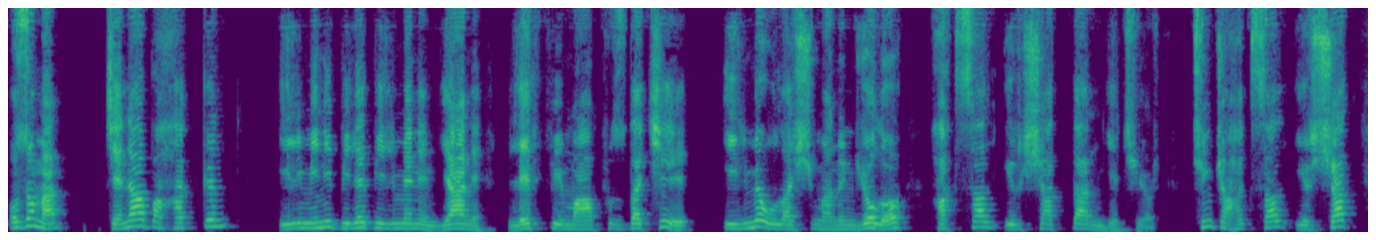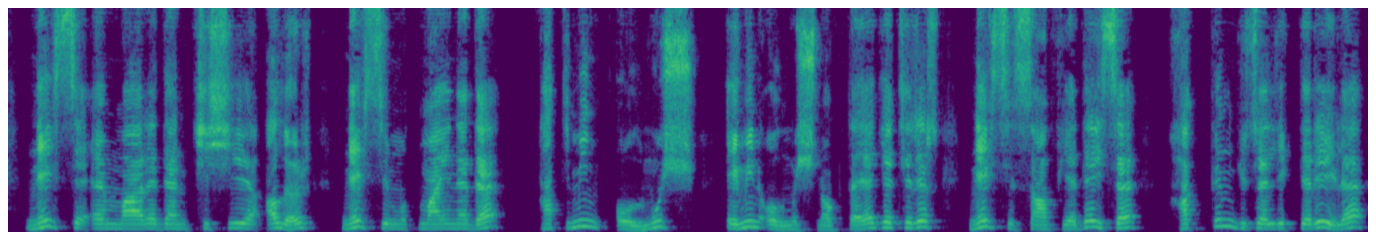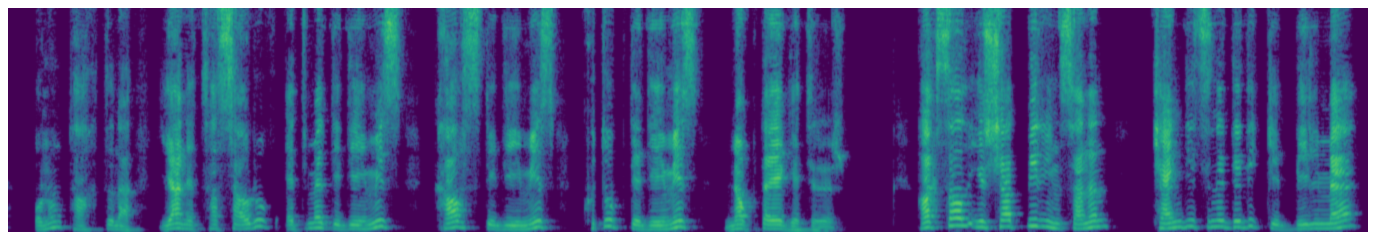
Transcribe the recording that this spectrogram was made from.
O zaman Cenab-ı Hakk'ın ilmini bilebilmenin yani leffi mahfuzdaki ilme ulaşmanın yolu haksal irşattan geçiyor. Çünkü haksal irşat nefsi emmareden kişiyi alır, nefsi mutmaine de tatmin olmuş, emin olmuş noktaya getirir. Nefsi safiyede ise hakkın güzellikleriyle onun tahtına yani tasarruf etme dediğimiz, kavs dediğimiz, kutup dediğimiz noktaya getirir. Haksal irşat bir insanın kendisini dedik ki bilme,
